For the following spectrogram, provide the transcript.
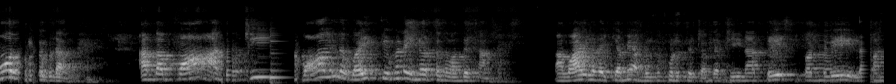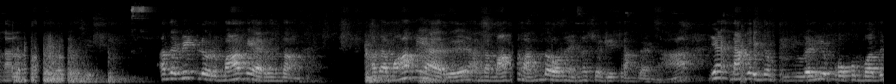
மோர் குடிக்கக்கூடாது அந்த பா அந்த டீ வாயில வைக்குமே இன்னொருத்தவங்க வந்துட்டாங்க. நான் வாயில வைக்காம அவங்களுக்கு கொடுத்துட்டேன். அந்த டீ நான் டேஸ்ட் பண்ணவே இல்லை. மண்ணால் அந்த வீட்டில் ஒரு மாமியார் இருந்தாங்க. அந்த மாமியார் அந்த மகன் வந்த உடனே என்ன சொல்லிட்டாங்கன்னா ஏன் நாங்கள் இங்கே வெளியே போகும்போது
